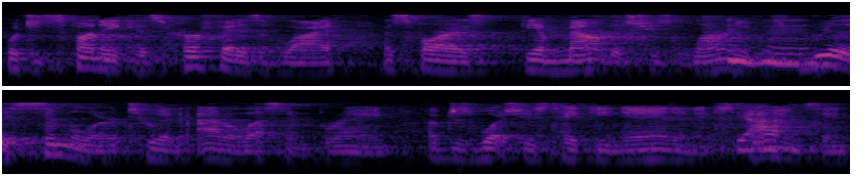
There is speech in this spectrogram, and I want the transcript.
which is funny because her phase of life, as far as the amount that she's learning, is Mhm. really similar to an adolescent brain of just what she's taking in and experiencing.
